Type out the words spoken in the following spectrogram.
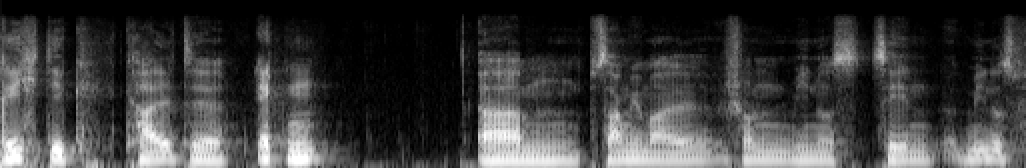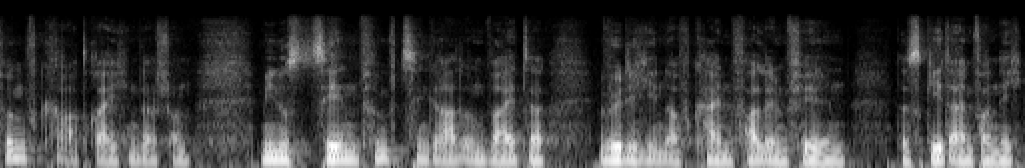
richtig kalte Ecken, ähm, sagen wir mal schon minus 10, minus 5 Grad reichen da schon. Minus 10, 15 Grad und weiter würde ich Ihnen auf keinen Fall empfehlen. Das geht einfach nicht.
